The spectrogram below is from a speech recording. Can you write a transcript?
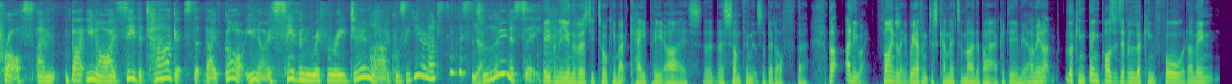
profs. Um, but, you know, I see the targets that they've got, you know, seven referee journal articles a year, and I just think this is yeah. lunacy. Even the university talking about KPIs, there's something that's a bit off there. But anyway, finally, we haven't just come here to moan about academia. I mean, looking, being positive and looking forward, I mean,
